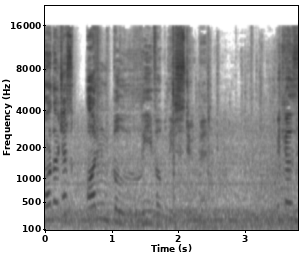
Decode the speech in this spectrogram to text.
Or they're just unbelievably stupid. Because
